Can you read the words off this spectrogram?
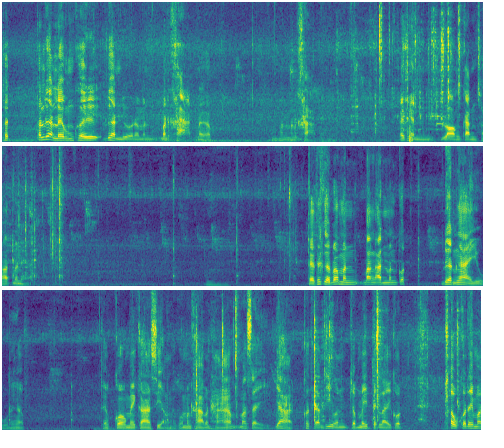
ถ้าถ้าเลื่อนเลยผมเคยเลื่อนอยู่นะมันมันขาดนะครับ มันมันขาดนะไอแผ่นรองกันช็อตมันเนี่ยแต่ถ้าเกิดว่ามันบางอันมันก็เลื่อนง่ายอยู่นะครับ แต่ก็ไม่กล้าเสี่ยงแล้วก็มันขาปัญหามาใส่ยากก็แทนที่มันจะไม่เป็นไรก็เราก็ได้มา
